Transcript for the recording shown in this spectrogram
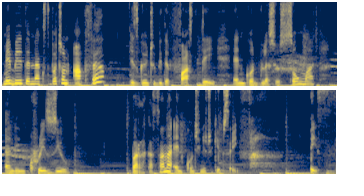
maybe the next button up there is going to be the first day. And god bless you so much and increase you. Baraka sana and continue to keep safe. Peace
